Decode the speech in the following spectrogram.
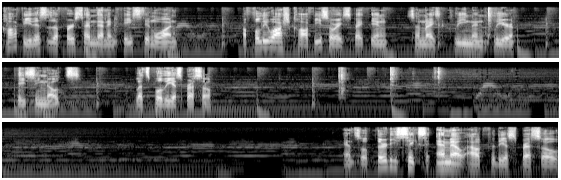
coffee, this is the first time that I'm tasting one. A fully washed coffee, so we're expecting some nice clean and clear tasting notes. Let's pull the espresso. And so 36 ml out for the espresso,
